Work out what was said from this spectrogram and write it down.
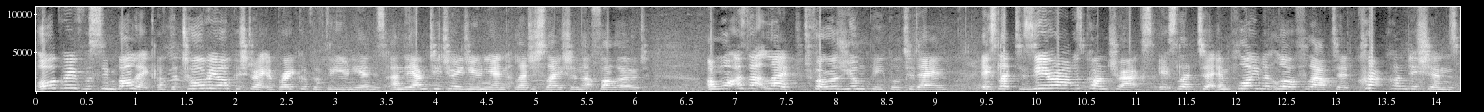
Orgreave was symbolic of the Tory orchestrated breakup of the unions and the anti-trade union legislation that followed. And what has that led for us young people today? It's led to zero hours contracts, it's led to employment law flouted, crap conditions,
